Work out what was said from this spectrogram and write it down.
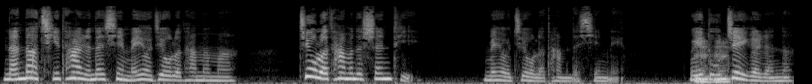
难道其他人的信没有救了他们吗？救了他们的身体，没有救了他们的心灵。唯独这个人呢，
